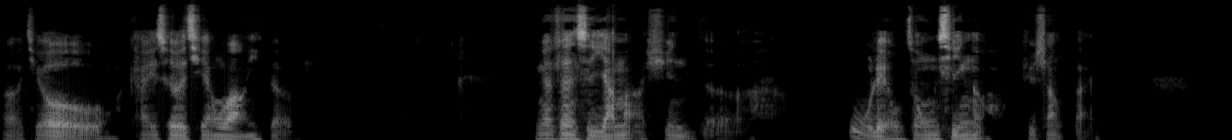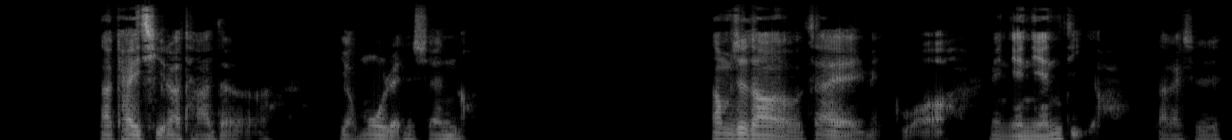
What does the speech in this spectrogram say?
呃，就开车前往一个，应该算是亚马逊的物流中心哦，去上班。那开启了她的。游牧人生哦。那我们知道，在美国每年年底哦，大概是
